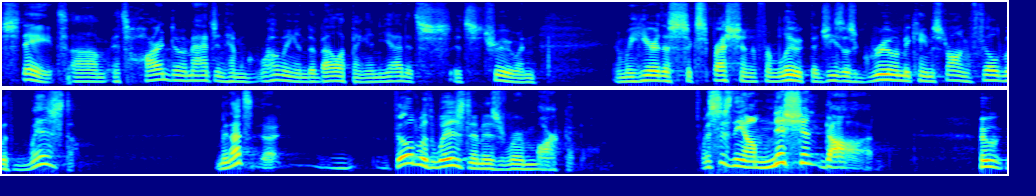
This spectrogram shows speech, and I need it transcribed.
state. Um, it's hard to imagine him growing and developing, and yet it's, it's true. And, and we hear this expression from Luke that Jesus grew and became strong, filled with wisdom. I mean, that's uh, filled with wisdom is remarkable. This is the omniscient God who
